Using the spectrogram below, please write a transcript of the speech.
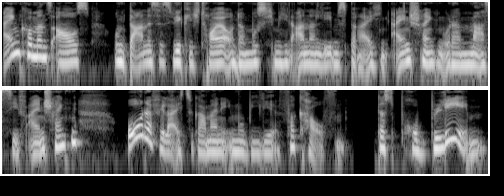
Einkommens aus und dann ist es wirklich teuer und dann muss ich mich in anderen Lebensbereichen einschränken oder massiv einschränken oder vielleicht sogar meine Immobilie verkaufen. Das Problem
